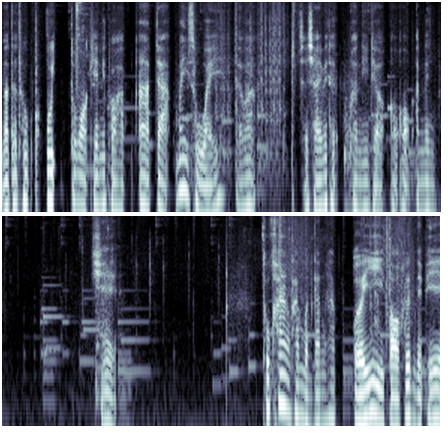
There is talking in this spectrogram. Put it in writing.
เราจะทุบออกอุ้ยทุบออกแค่นี้พอครับ อาจจะไม่สวยแต่ว่า จะใช้ไปเถอะอันนี้เดี๋ยวเอาออกอันนึงเค ทุกข้างทำเหมือนกันครับ เอ้ย ต่อขึ้นเดี๋ยพี่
